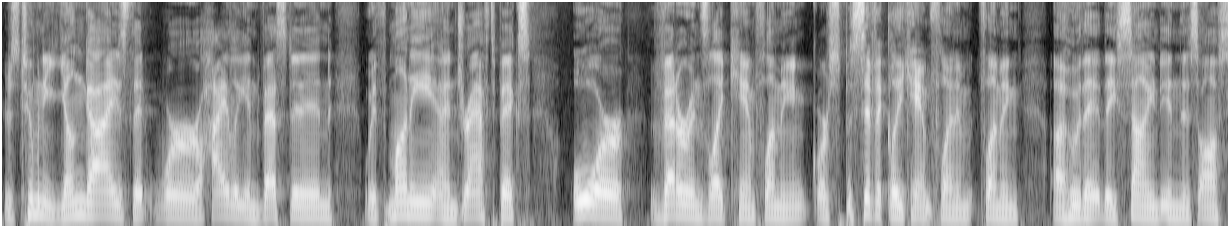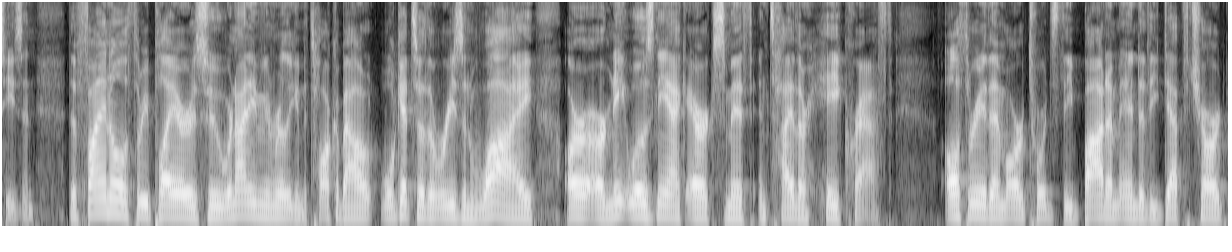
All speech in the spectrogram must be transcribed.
There's too many young guys that were highly invested in with money and draft picks, or veterans like Cam Fleming, or specifically Cam Fleming, uh, who they, they signed in this offseason. The final three players who we're not even really going to talk about, we'll get to the reason why, are, are Nate Wozniak, Eric Smith, and Tyler Haycraft. All three of them are towards the bottom end of the depth chart.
